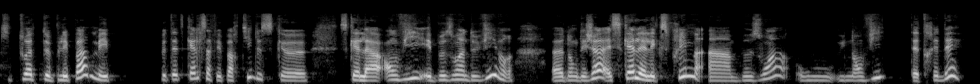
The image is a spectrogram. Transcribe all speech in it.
qui toi te plaît pas, mais peut-être qu'elle, ça fait partie de ce que ce qu'elle a envie et besoin de vivre. Euh, donc déjà, est-ce qu'elle, elle exprime un besoin ou une envie d'être aidée?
